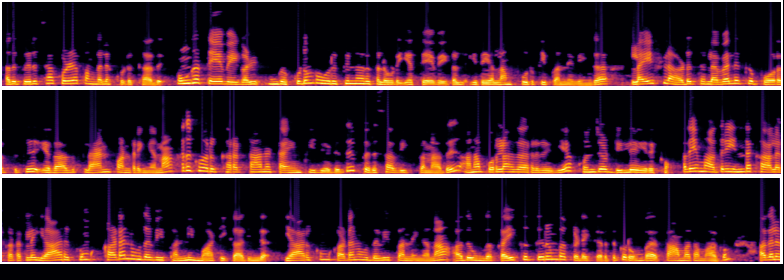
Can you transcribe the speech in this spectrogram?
அது பெருசா குழப்பங்களை கொடுக்காது. உங்க தேவைகள் உங்க குடும்ப உறுப்பினர்களுடைய தேவைகள் இதையெல்லாம் பூர்த்தி பண்ணுவீங்க. லைஃப்ல அடுத்த லெவலுக்கு போறதுக்கு ஏதாவது பிளான் பண்றீங்கன்னா அதுக்கு ஒரு கரெக்டான டைம் பீரியட் இது. பெருசா வீக் பண்ணாது. ஆனா பொருளாதார ரீதியா கொஞ்சம் டிலே இருக்கும். அதே மாதிரி இந்த காலகட்டத்தில் யாருக்கும் கடன் உதவி பண்ணி மாட்டிக்காதீங்க. யாருக்கும் கடன் உதவி பண்ணீங்கன்னா அது உங்க கைக்கு திரும்ப கிடைக்கிறதுக்கு ரொம்ப தாமதமாகும். அதுல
